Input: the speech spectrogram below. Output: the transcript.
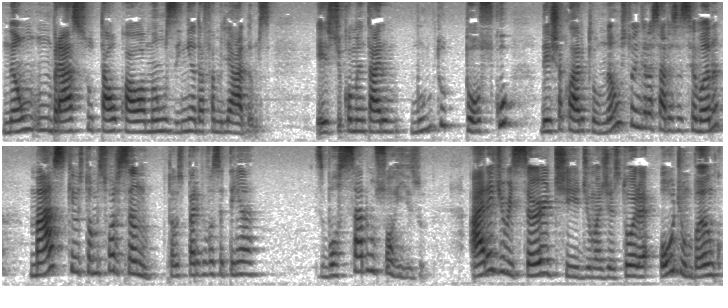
não um braço tal qual a mãozinha da família Adams. Este comentário muito tosco deixa claro que eu não estou engraçada essa semana, mas que eu estou me esforçando. Então espero que você tenha esboçado um sorriso. A área de research de uma gestora ou de um banco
